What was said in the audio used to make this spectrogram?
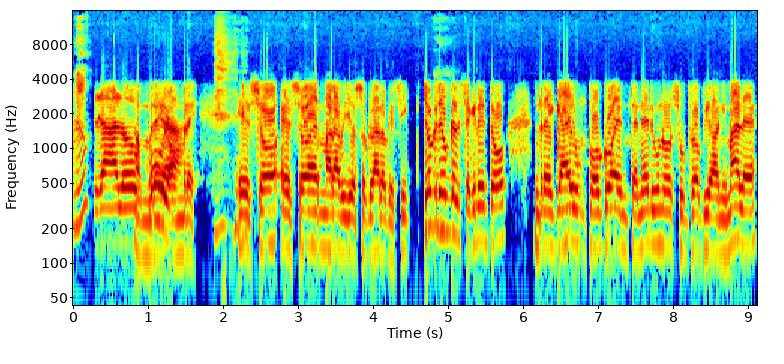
¿no? La locura. Hombre, hombre, eso, eso es maravilloso, claro que sí. Yo creo que el secreto recae un poco en tener uno sus propios animales,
